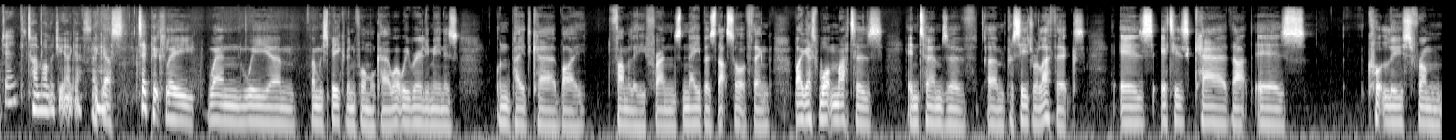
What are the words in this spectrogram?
James? terminology. I guess. I guess typically when we um, when we speak of informal care, what we really mean is unpaid care by family, friends, neighbours, that sort of thing. But I guess what matters in terms of um, procedural ethics is it is care that is cut loose from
